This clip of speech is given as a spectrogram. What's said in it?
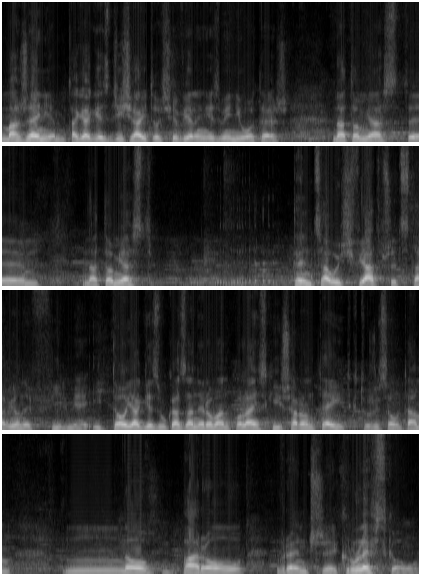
marzeniem, tak jak jest dzisiaj, to się wiele nie zmieniło też. Natomiast, natomiast ten cały świat przedstawiony w filmie i to, jak jest ukazany Roman Polański i Sharon Tate, którzy są tam mm, no, parą wręcz e, królewską,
